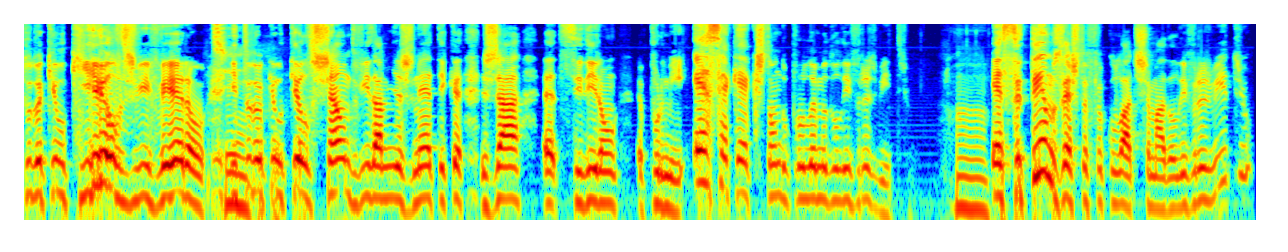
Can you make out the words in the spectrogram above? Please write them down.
tudo aquilo que eles viveram Sim. e tudo aquilo que eles são devido à minha genética já uh, decidiram uh, por mim. Essa é que é a questão do problema do livre-arbítrio. Hum. É se temos esta faculdade chamada livre-arbítrio,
